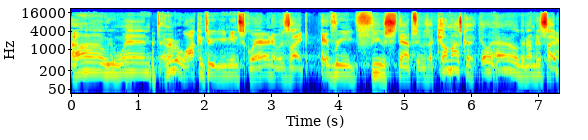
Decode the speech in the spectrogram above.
Uh, we went. I remember walking through Union Square and it was like every few steps it was like, yo Muska, yo Harold, and I'm just like,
